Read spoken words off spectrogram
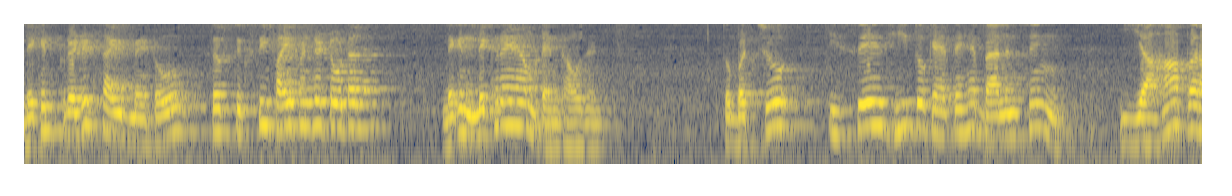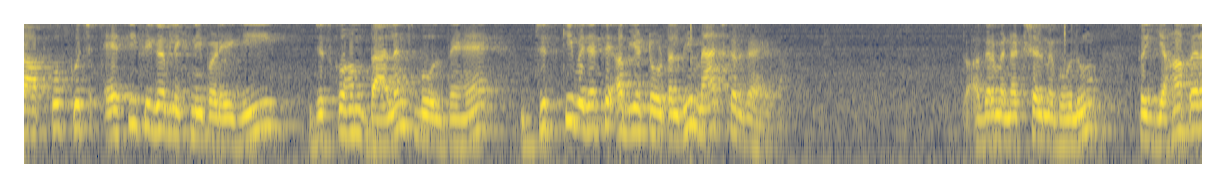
लेकिन क्रेडिट साइड में तो सिर्फ़ सिक्सटी फाइव हंड्रेड टोटल है, लेकिन लिख रहे हैं हम टेन थाउज़ेंड तो बच्चों, इसे ही तो कहते हैं बैलेंसिंग यहाँ पर आपको कुछ ऐसी फिगर लिखनी पड़ेगी जिसको हम बैलेंस बोलते हैं, जिसकी वजह से अब ये टोटल भी मैच कर जाएगा। तो अगर मैं नटशेल में बोलूँ तो यहाँ पर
